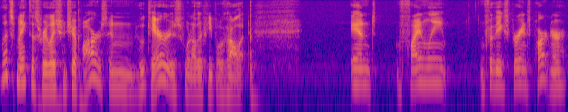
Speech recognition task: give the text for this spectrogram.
let's make this relationship ours and who cares what other people call it. And finally, for the experienced partner,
